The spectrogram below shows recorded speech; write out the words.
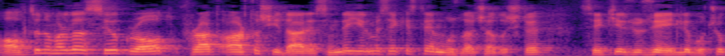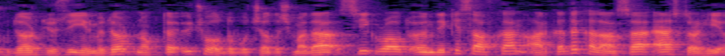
6 numaralı Silk Road Fırat Artış İdaresi'nde 28 Temmuz'da çalıştı. 850.5, 400'ü 24.3 oldu bu çalışmada. Silk Road öndeki safkan, arkada kalansa Astor Hill.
